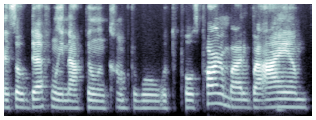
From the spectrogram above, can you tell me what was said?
and so definitely not feeling comfortable with the postpartum body but i am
